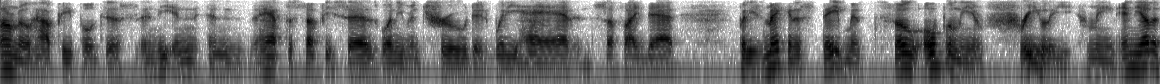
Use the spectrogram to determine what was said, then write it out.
don't know how people just and he and, and half the stuff he says wasn't even true that what he had and stuff like that. But he's making a statement so openly and freely. I mean, any other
